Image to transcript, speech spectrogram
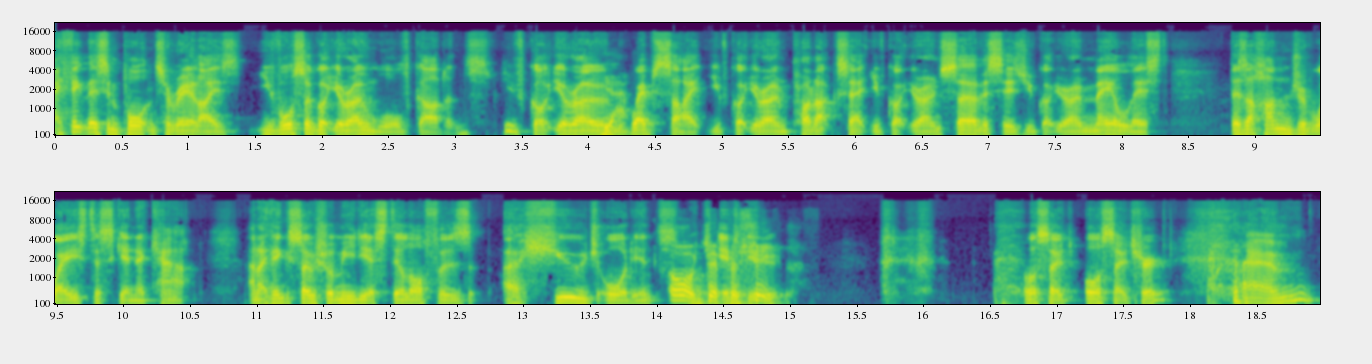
I think that's important to realize you've also got your own walled gardens. You've got your own yeah. website, you've got your own product set, you've got your own services, you've got your own mail list. There's a hundred ways to skin a cat. And I think social media still offers a huge audience. Oh, dip sheep. also, also true. Um,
